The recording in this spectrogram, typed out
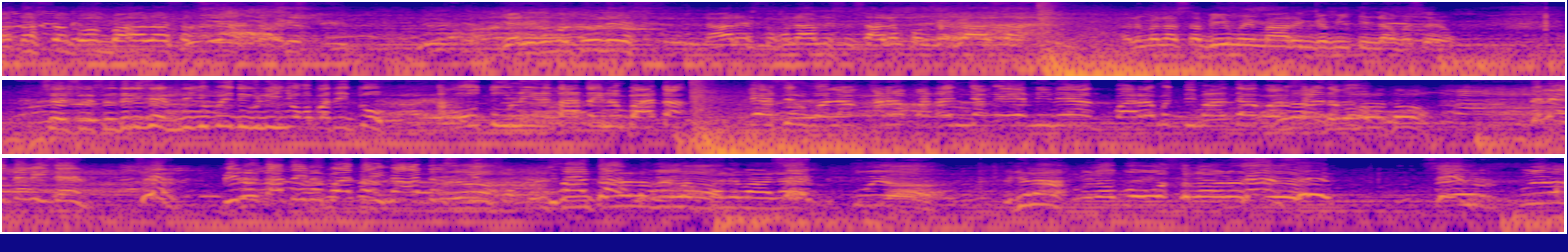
Batas na po ang bahala sa kanya. Yan ko magtulis. Naaresto ko namin sa salang panggagasa. Ano man lang sabihin mo, may maaaring gamitin laban sa'yo. Sir, sir, sandali, sir. Hindi nyo pwede huliin yung kapatid ko. Ako tunay na tatay ng bata. Kaya, sir, walang karapatan niyang Ernie na yan para magdemanda para sa anak ko. Dali, dali, sir. Sir, pero tatay ng bata, ina-address niyo. Demanda. Kuya! Sige na! Wala po ako kasalanan, sir! sir. Sir, Kuya!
